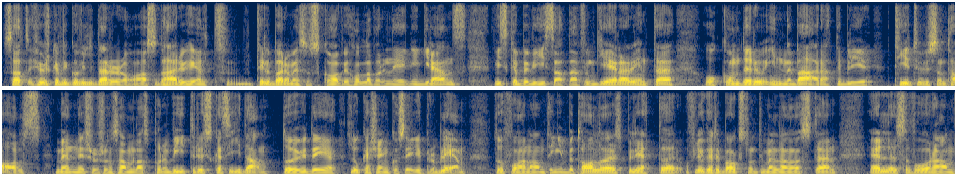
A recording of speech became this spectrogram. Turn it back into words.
Så att hur ska vi gå vidare då? Alltså det här är ju helt, till att börja med så ska vi hålla vår egen gräns. Vi ska bevisa att det här fungerar inte och om det då innebär att det blir tiotusentals människor som samlas på den vitryska sidan, då är ju det Lukasjenkos eget problem. Då får han antingen betala deras biljetter och flyga tillbaka dem till Mellanöstern, eller så får han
